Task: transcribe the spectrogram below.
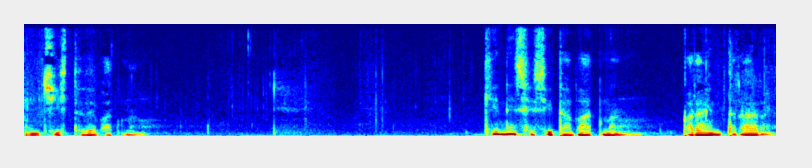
un chiste de Batman. ¿Qué necesita Batman para entrar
